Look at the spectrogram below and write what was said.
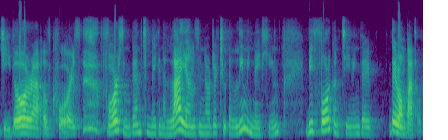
Ghidorah, of course, forcing them to make an alliance in order to eliminate him before continuing their, their own battle.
